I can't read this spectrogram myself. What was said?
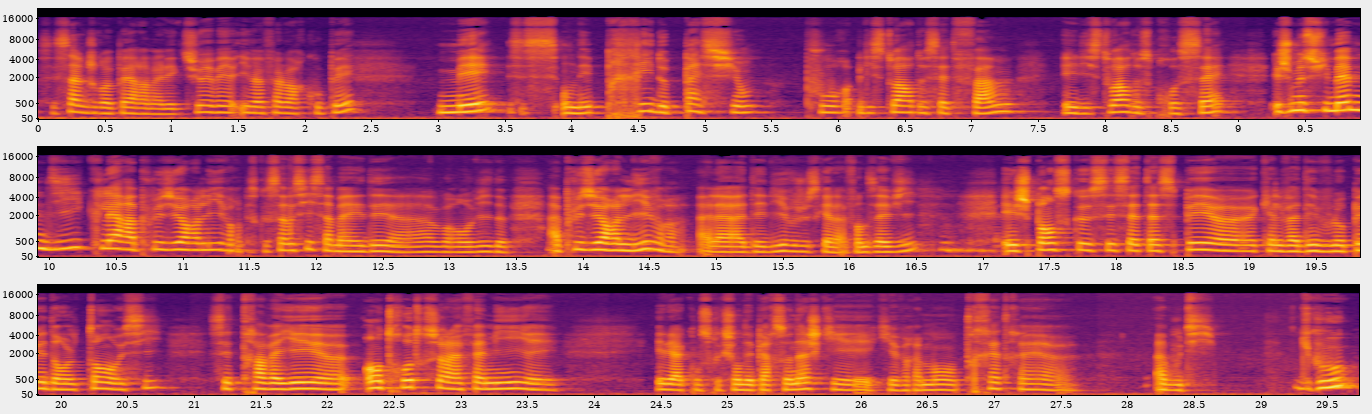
C'est ça que je repère à ma lecture. Il va, falloir couper. Mais on est pris de passion pour l'histoire de cette femme et l'histoire de ce procès. Et je me suis même dit, Claire a plusieurs livres, parce que ça aussi, ça m'a aidé à avoir envie de... à plusieurs livres, elle a des livres jusqu'à la fin de sa vie. Et je pense que c'est cet aspect euh, qu'elle va développer dans le temps aussi, c'est de travailler, euh, entre autres, sur la famille et, la construction des personnages qui est, qui est vraiment très, très euh, aboutie. Du coup,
